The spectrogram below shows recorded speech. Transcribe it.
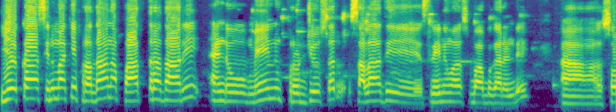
ఈ యొక్క సినిమాకి ప్రధాన పాత్రధారి and main producer Saladi Srinivas Babu గారండి. ఆ, సో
